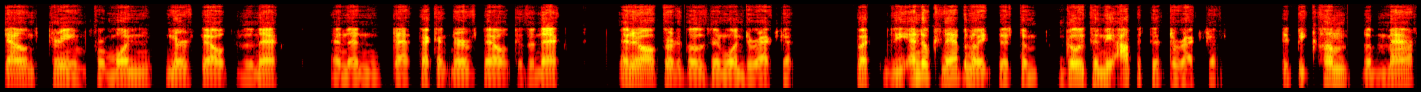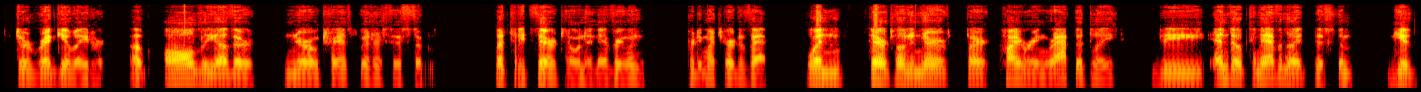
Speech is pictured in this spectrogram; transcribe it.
downstream from one nerve cell to the next, and then that second nerve cell to the next, and it all sort of goes in one direction. But the endocannabinoid system goes in the opposite direction. It becomes the master regulator of all the other neurotransmitter systems. Let's say serotonin. Everyone's pretty much heard of that. When serotonin nerves start firing rapidly, the endocannabinoid system gives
